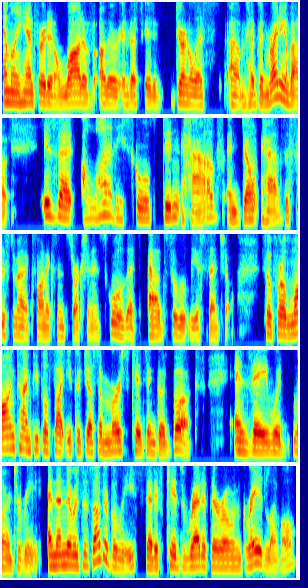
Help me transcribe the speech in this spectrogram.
Emily Hanford and a lot of other investigative journalists um, have been writing about is that a lot of these schools didn't have and don't have the systematic phonics instruction in school that's absolutely essential. So for a long time, people thought you could just immerse kids in good books and they would learn to read. And then there was this other belief that if kids read at their own grade level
